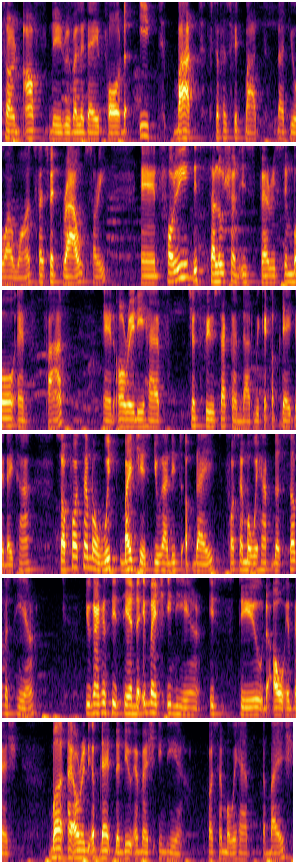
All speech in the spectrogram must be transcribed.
turn off the revalidate for the each path specific path that you are want specific route sorry. And for me this solution is very simple and fast and already have just few seconds that we can update the data. So for example with batches you guys need to update. For example we have the service here you guys can see here the image in here is still the old image but I already update the new image in here. For example we have the batch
